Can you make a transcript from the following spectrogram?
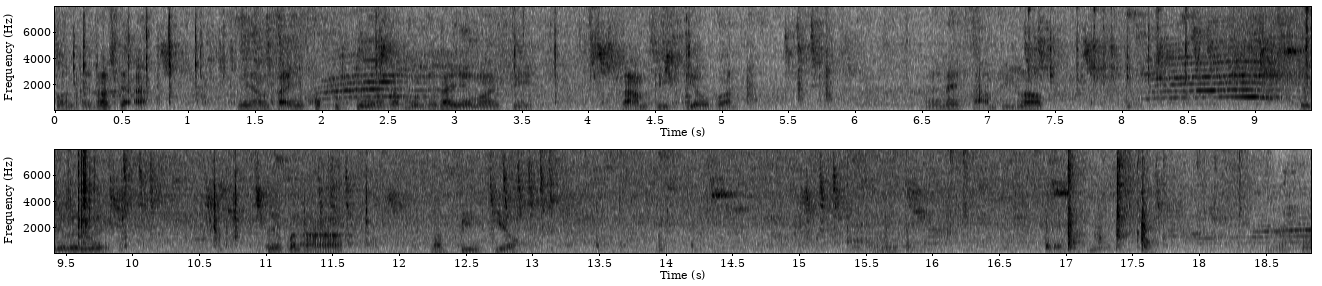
ก่อ น็อตจะอัดพยายามใส่ให้ครบทุกตัวนะครับหมุนให้ได้อย่างน้อยสี่สามสี่เกลียวก่อนให้ได้สามสี่รอบเพื่อจะได้ไม่เจอปัญหาน็อตปีนเกลียวแล้วก็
